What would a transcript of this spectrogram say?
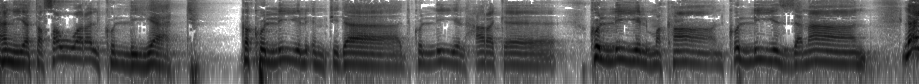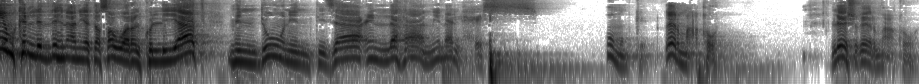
أن يتصور الكليات ككلي الامتداد كلي الحركة كلي المكان كلي الزمان. لا يمكن للذهن أن يتصور الكليات من دون انتزاع لها من الحس. مو ممكن. غير معقول. ليش غير معقول؟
